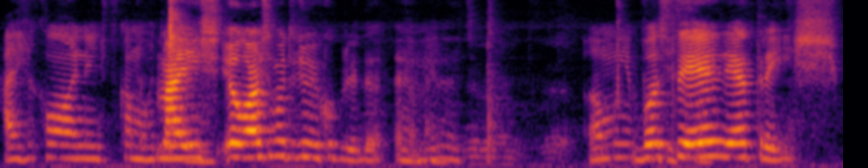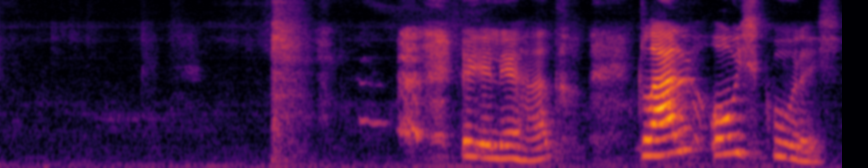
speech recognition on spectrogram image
Aí fica uma unha de ficar mordendo. Mas eu gosto muito de unha comprida. É, verdade. Amo unha Você lê a três. eu ia ler errado. Claro ou escuras?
